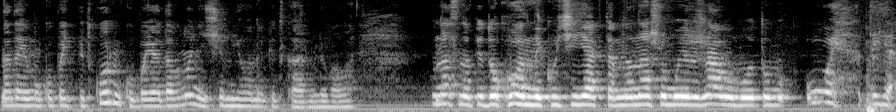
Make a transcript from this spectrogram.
Треба йому купити підкормку, бо я давно нічим його не підкармлювала. У нас на підоконнику, чи як там на нашому іржавому, тому. Ой, де я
